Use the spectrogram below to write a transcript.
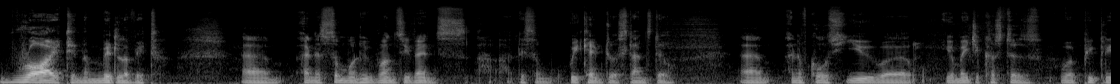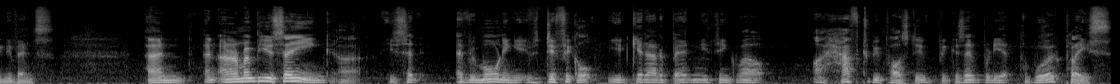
right in the middle of it, um, and as someone who runs events, uh, listen, we came to a standstill. Um, and of course, you, uh, your major customers were people in events, and and I remember you saying, uh, you said every morning it was difficult. You'd get out of bed and you think, well, I have to be positive because everybody at the workplace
